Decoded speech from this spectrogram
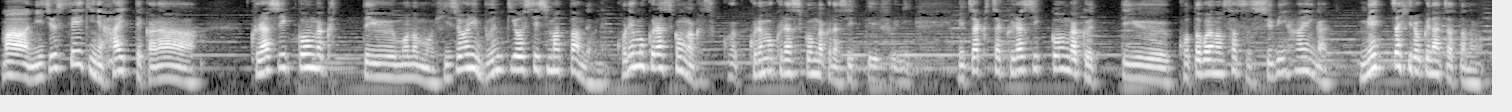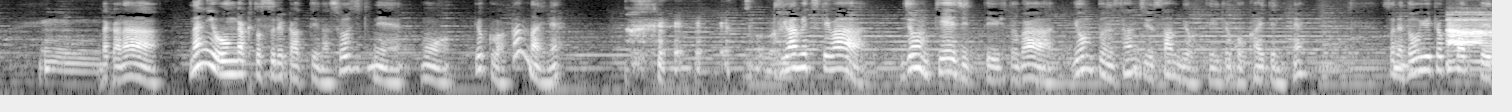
まあ20世紀に入ってからクラシック音楽っていうものも非常に分岐をしてしまったんだよね。これもクラシック音楽これもクラシック音楽だしっていうふうにめちゃくちゃクラシック音楽っていう言葉の指す守備範囲がめっちゃ広くなっちゃったのよ。だから何を音楽とするかっていうのは正直ねもうよくわかんないね。極めつけはジョン・ケージっていう人が4分33秒っていう曲を書いてるのね。それどういう曲かっていう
